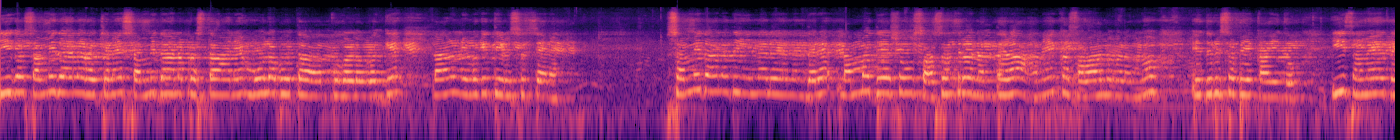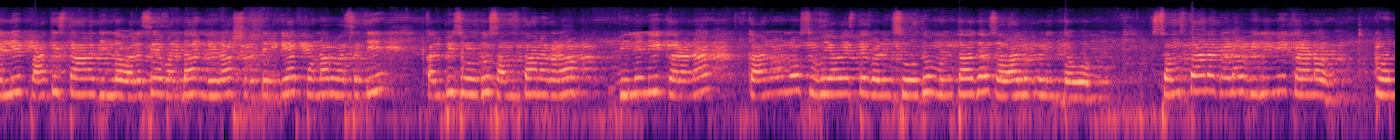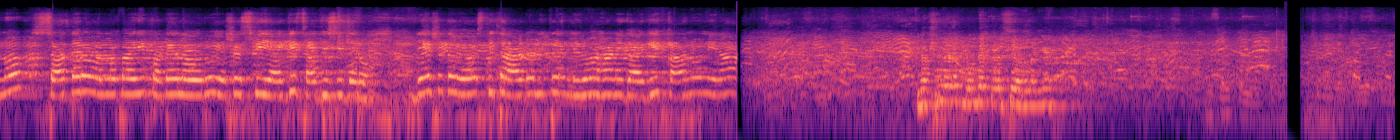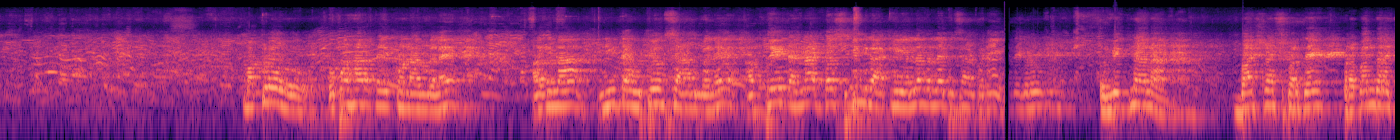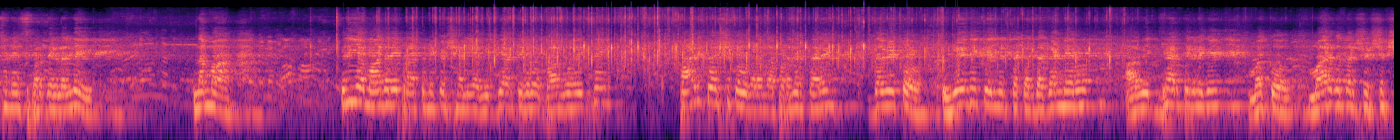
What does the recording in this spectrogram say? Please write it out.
ಈಗ ಸಂವಿಧಾನ ರಚನೆ, ಸಂವಿಧಾನ ಪ್ರಸ್ತಾವನೆ ಮೂಲಭೂತ ಹಕ್ಕುಗಳ ಬಗ್ಗೆ ನಾನು ನಿಮಗೆ ತಿಳಿಸುತ್ತೇನೆ. ಸಂವಿಧಾನದ ಹಿನ್ನೆಲೆ ಏನೆಂದರೆ ನಮ್ಮ ದೇಶವು ಸ್ವಾತಂತ್ರ್ಯ ನಂತರ ಅನೇಕ ಸವಾಲುಗಳನ್ನು ಎದುರಿಸಬೇಕಾಯಿತು. ಈ ಸಮಯದಲ್ಲಿ ಪಾಕಿಸ್ತಾನದಿಂದ ವಲಸೆ ಬಂದ ನಿರಾಶ್ರಿತರಿಗೆ ಪುನರ್ವಸತಿ ಕಲ್ಪಿಸುವುದು ಸಂಸ್ಥಾನಗಳ ವಿಲೀನೀಕರಣ, ಕಾನೂನು ಸುವ್ಯವಸ್ಥೆಗೊಳಿಸುವುದು ಮುಂತಾದ ಸವಾಲುಗಳಿದ್ದವು. ಸಂಸ್ಥಾನಗಳ ವಿಲೀನೀಕರಣವನ್ನು ಸರ್ದಾರ ವಲ್ಲಭಾಯಿ ಪಟೇಲ್ ಅವರು ಯಶಸ್ವಿಯಾಗಿ ಸಾಧಿಸಿದರು. ದೇಶದ ವ್ಯವಸ್ಥಿತ ಆಡಳಿತ ನಿರ್ವಹಣೆಗಾಗಿ ಕಾನೂನಿನ ಲಕ್ಷ್ಮೀ ಮೇಡಮ್ ಮುಂದೆ ಕಳಿಸಿ ಅವ್ರ ನನಗೆ ಮಕ್ಕಳು ಉಪಹಾರ ತೆಗೆದುಕೊಂಡಾದ್ಮೇಲೆ ಅದನ್ನ ನೀಟಾಗಿ ಉಪಯೋಗಿಸಿ ಆದ್ಮೇಲೆ ಆ ಪ್ಲೇಟ್ ಅನ್ನ ಡಸ್ಟ್ಬಿನ್ಗೆ ಹಾಕಿ ಎಲ್ಲದರಲ್ಲೇ ಬಿಸಾಡ್ಬೇಡಿ. ವಿಜ್ಞಾನ, ಭಾಷಣ ಸ್ಪರ್ಧೆ, ಪ್ರಬಂಧ ರಚನೆ ಸ್ಪರ್ಧೆಗಳಲ್ಲಿ ನಮ್ಮ ಹಿರಿಯ ಮಾದರಿ ಪ್ರಾಥಮಿಕ ಶಾಲೆಯ ವಿದ್ಯಾರ್ಥಿಗಳು ಭಾಗವಹಿಸಿ ಪಾರಿತೋಷಿಕಗಳನ್ನು ಪಡೆದಿರ್ತಾರೆ. ದಯವಿಟ್ಟು ವೇದಿಕೆಯಲ್ಲಿರ್ತಕ್ಕಂಥ ಗಣ್ಯರು ಆ ವಿದ್ಯಾರ್ಥಿಗಳಿಗೆ ಮತ್ತು ಮಾರ್ಗದರ್ಶಕ ಶಿಕ್ಷಕ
